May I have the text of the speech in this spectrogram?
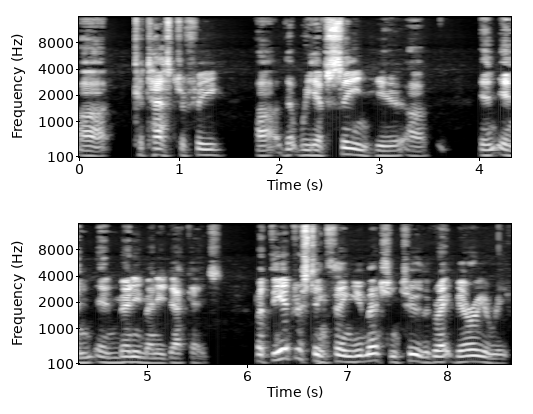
uh, catastrophe uh, that we have seen here uh, in, in, in, many, many decades. But the interesting thing, you mentioned too, the Great Barrier Reef.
